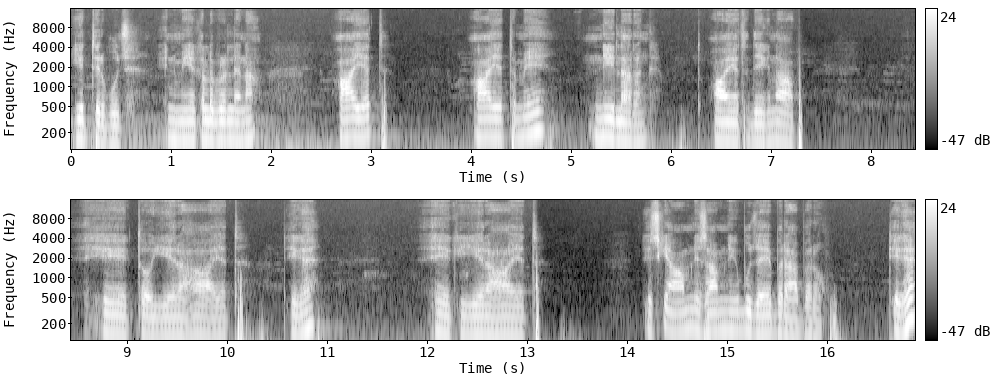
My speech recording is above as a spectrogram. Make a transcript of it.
ये त्रिभुज इनमें ये कलर भर लेना। आयत आयत में नीला रंग। आयत देखना आप। एक तो ये रहा आयत, ठीक है? एक ये रहा आयत, जिसके आमने सामने की बुझाई बराबर हो, ठीक है?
